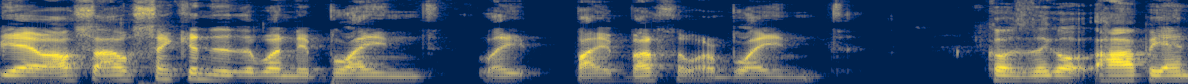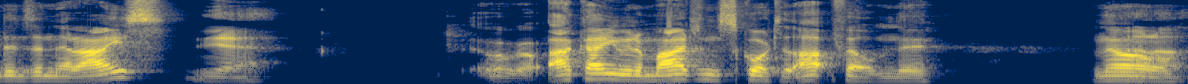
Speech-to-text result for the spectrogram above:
yeah, I was I was thinking that the one they blind like by birth or blind. because they got happy endings in their eyes. Yeah. I can't even imagine the score to that film now. No.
